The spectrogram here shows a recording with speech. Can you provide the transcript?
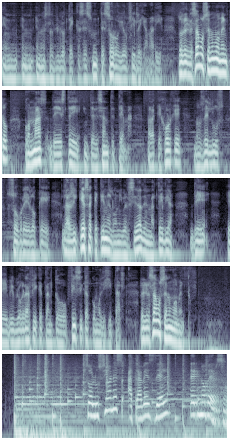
en, nuestras bibliotecas. Es un tesoro, yo sí le llamaría. Entonces regresamos en un momento con más de este interesante tema, para que Jorge nos dé luz sobre lo que, la riqueza que tiene la universidad en materia de eh, bibliográfica, tanto física como digital. Regresamos en un momento. Soluciones a través del Tecnoverso.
